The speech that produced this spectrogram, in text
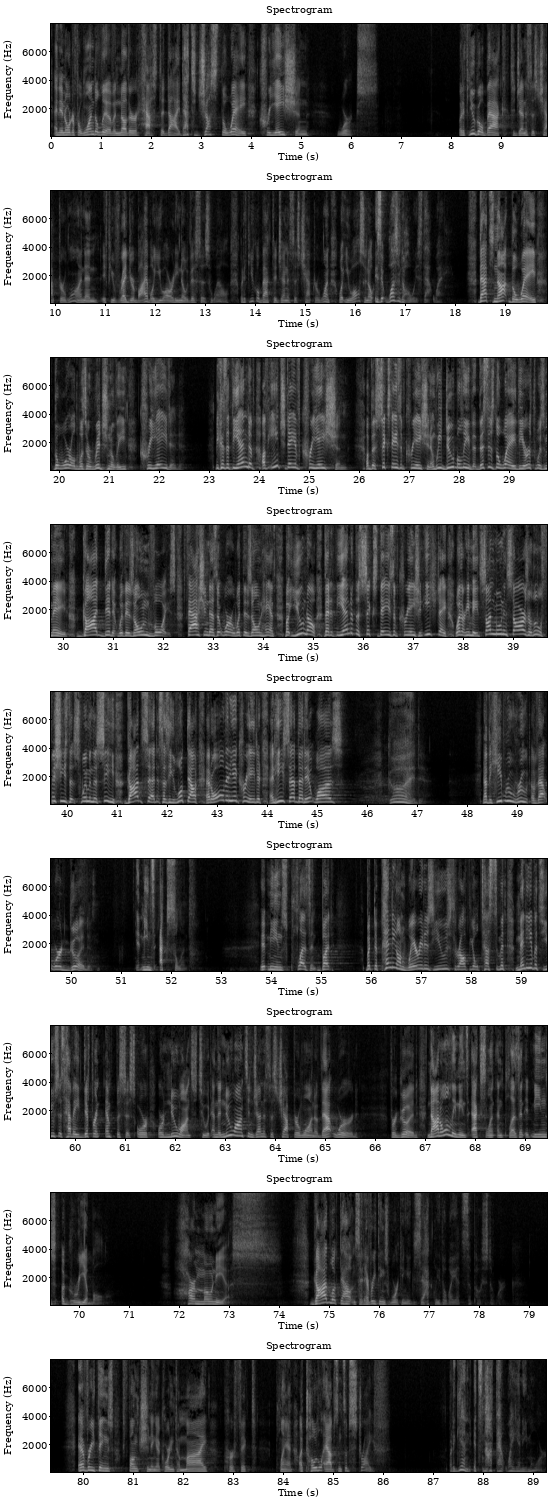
And in order for one to live, another has to die. That's just the way creation works. But if you go back to Genesis chapter 1, and if you've read your Bible, you already know this as well. But if you go back to Genesis chapter 1, what you also know is it wasn't always that way. That's not the way the world was originally created. Because at the end of, of each day of creation, of the six days of creation, and we do believe that this is the way the earth was made. God did it with his own voice, fashioned as it were with his own hands. But you know that at the end of the six days of creation, each day, whether he made sun, moon, and stars or little fishies that swim in the sea, God said, it says he looked out at all that he had created and he said that it was good. Now, the Hebrew root of that word good, it means excellent. It means pleasant, but but depending on where it is used throughout the Old Testament, many of its uses have a different emphasis or, or nuance to it. And the nuance in Genesis chapter 1 of that word for good not only means excellent and pleasant, it means agreeable, harmonious. God looked out and said, Everything's working exactly the way it's supposed to work. Everything's functioning according to my perfect plan, a total absence of strife. But again, it's not that way anymore.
